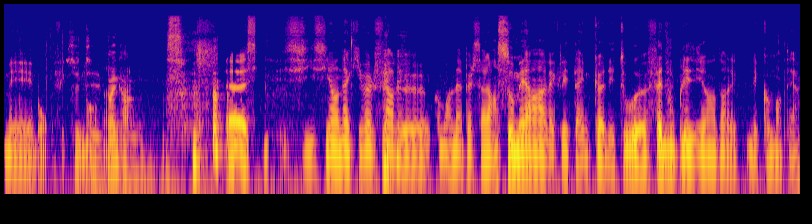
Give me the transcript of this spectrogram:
mais bon, effectivement. C'était pas grave. Euh, si- si- S'il y en a qui veulent faire le, comment on appelle ça, un sommaire hein, avec les timecodes et tout, euh, faites-vous plaisir hein, dans les, les commentaires.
